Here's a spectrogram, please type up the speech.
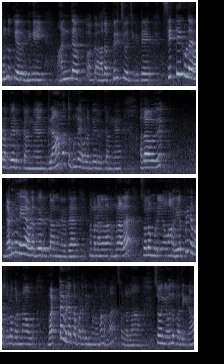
முந்நூற்றி அறுபது டிகிரி அந்த அதை பிரித்து வச்சுக்கிட்டு சிட்டிக்குள்ளே எவ்வளோ பேர் இருக்காங்க? கிராமத்துக்குள்ளே எவ்வளோ பேர் இருக்காங்க? அதாவது நடுநிலையாக எவ்வளோ பேர் இருக்காங்கங்கிறத நம்ம நம்மளால் சொல்ல முடியும். அது எப்படி நம்ம சொல்ல போகிறோம்னா வட்ட விளக்கப்படத்தின் மூலமாக நம்ம சொல்லலாம். ஸோ இங்கே வந்து பார்த்திங்கன்னா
